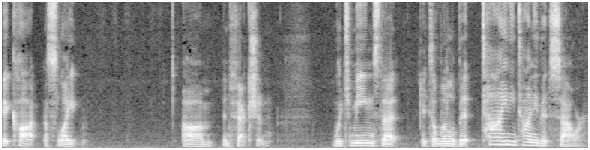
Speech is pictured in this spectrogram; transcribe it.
it caught a slight um, infection, which means that it's a little bit, tiny, tiny bit sour.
